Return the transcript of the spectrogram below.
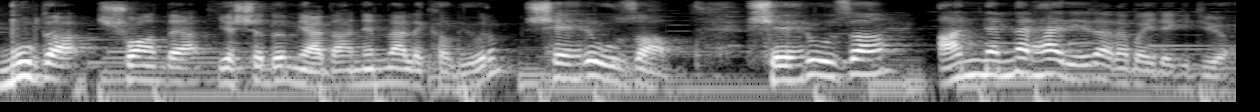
Burada şu anda yaşadığım yerde annemlerle kalıyorum. Şehre uzağım. Şehre uzağım. Annemler her yere arabayla gidiyor.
